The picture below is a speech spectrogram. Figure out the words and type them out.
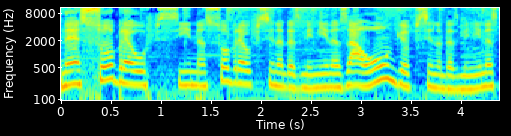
né, sobre a oficina, sobre a oficina das meninas, a ONG Oficina das Meninas.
